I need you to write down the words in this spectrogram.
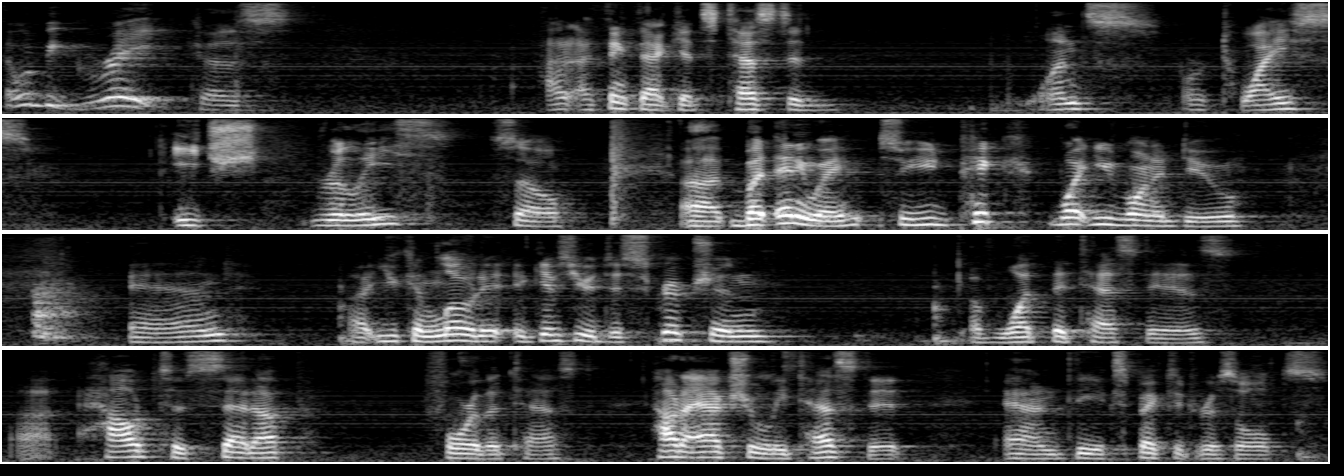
that would be great because I, I think that gets tested once or twice each release. So, uh, but anyway, so you'd pick what you'd want to do and uh, you can load it. It gives you a description of what the test is, uh, how to set up for the test, how to actually test it, and the expected results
